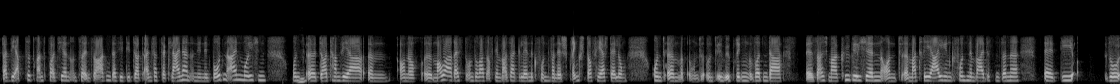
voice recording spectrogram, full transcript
statt die abzutransportieren und zu entsorgen, dass sie die dort einfach zerkleinern und in den Boden einmulchen. Und mhm. äh, dort haben wir ja ähm, auch noch äh, Mauerreste und sowas auf dem Wassergelände gefunden von der Sprengstoffherstellung. Und, ähm, und, und im Übrigen wurden da äh, sag ich mal, Kügelchen und äh, Materialien gefunden im weitesten Sinne, äh, die so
